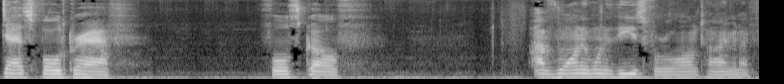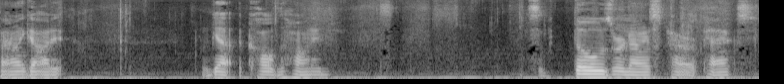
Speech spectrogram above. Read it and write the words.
Death Foldgraph. Full Sculf. I've wanted one of these for a long time and I finally got it. We got a Call of the Haunted. So those were nice power packs.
